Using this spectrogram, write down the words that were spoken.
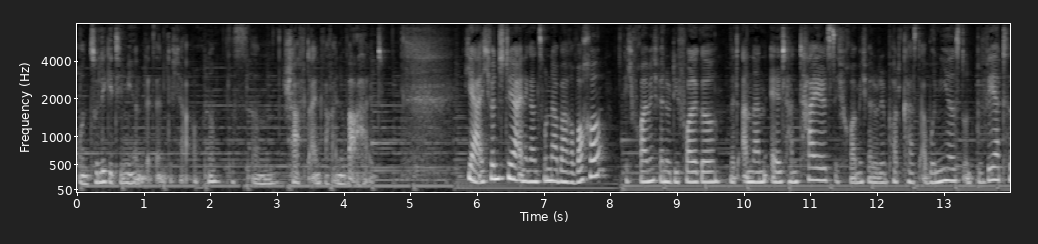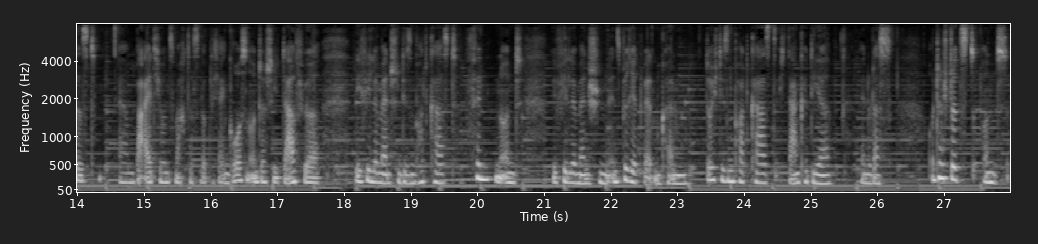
und zu legitimieren letztendlich ja auch. Ne? Das ähm, schafft einfach eine Wahrheit. Ja, ich wünsche dir eine ganz wunderbare Woche. Ich freue mich, wenn du die Folge mit anderen Eltern teilst. Ich freue mich, wenn du den Podcast abonnierst und bewertest. Bei iTunes macht das wirklich einen großen Unterschied dafür, wie viele Menschen diesen Podcast finden und wie viele Menschen inspiriert werden können durch diesen Podcast. Ich danke dir, wenn du das unterstützt und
